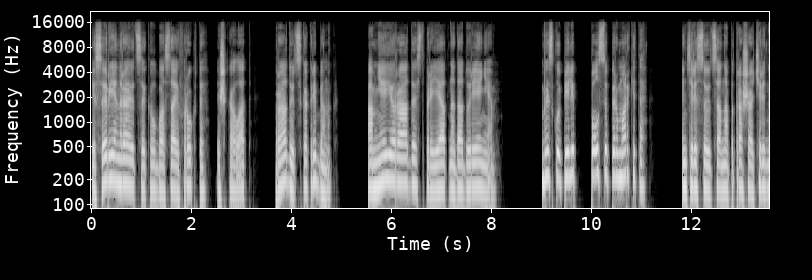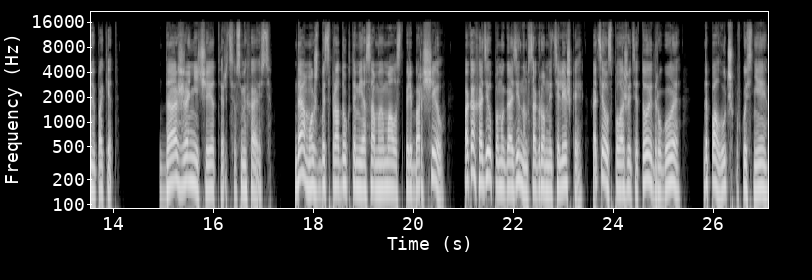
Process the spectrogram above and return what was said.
И сыр ей нравится, и колбаса, и фрукты, и шоколад. Радуется, как ребенок. А мне ее радость приятна до одурения. «Вы скупили пол супермаркета?» Интересуется она, потроша очередной пакет. «Даже не четверть», усмехаюсь. Да, может быть, с продуктами я самую малость переборщил. Пока ходил по магазинам с огромной тележкой, хотелось положить и то, и другое, да получше, повкуснее.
